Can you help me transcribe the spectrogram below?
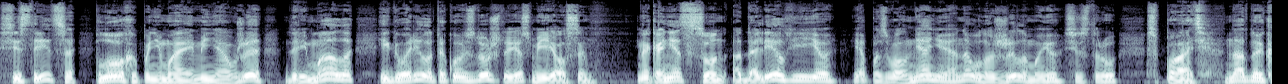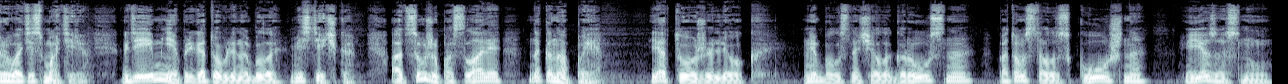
сестрица, плохо понимая меня, уже дремала и говорила такой вздор, что я смеялся. Наконец сон одолел ее, я позвал няню, и она уложила мою сестру спать на одной кровати с матерью, где и мне приготовлено было местечко. Отцу же послали на канапе. Я тоже лег. Мне было сначала грустно, потом стало скучно, и я заснул.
